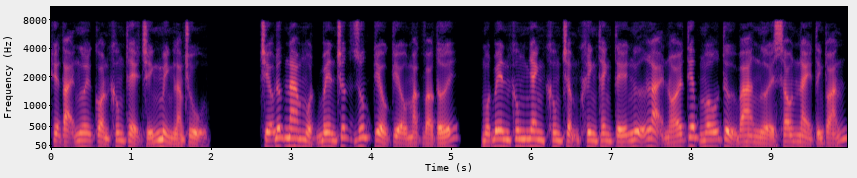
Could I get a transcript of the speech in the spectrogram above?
hiện tại ngươi còn không thể chính mình làm chủ. Triệu Đức Nam một bên trước giúp Tiểu Kiều mặc vào tới, một bên không nhanh không chậm khinh thanh tế ngữ lại nói tiếp mẫu tử ba người sau này tính toán.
